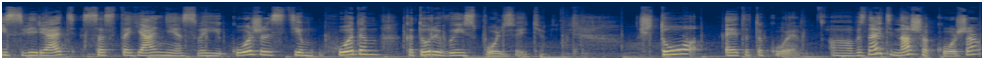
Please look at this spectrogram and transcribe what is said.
и сверять состояние своей кожи с тем уходом, который вы используете. Что это такое? А, вы знаете, наша кожа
